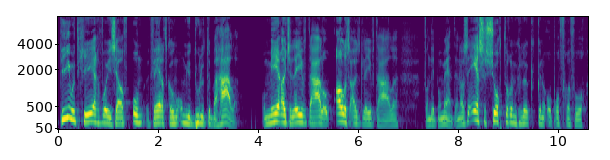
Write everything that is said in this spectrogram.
die je moet creëren voor jezelf om verder te komen, om je doelen te behalen. Om meer uit je leven te halen, om alles uit het leven te halen van dit moment. En als eerste short-term geluk kunnen opofferen voor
